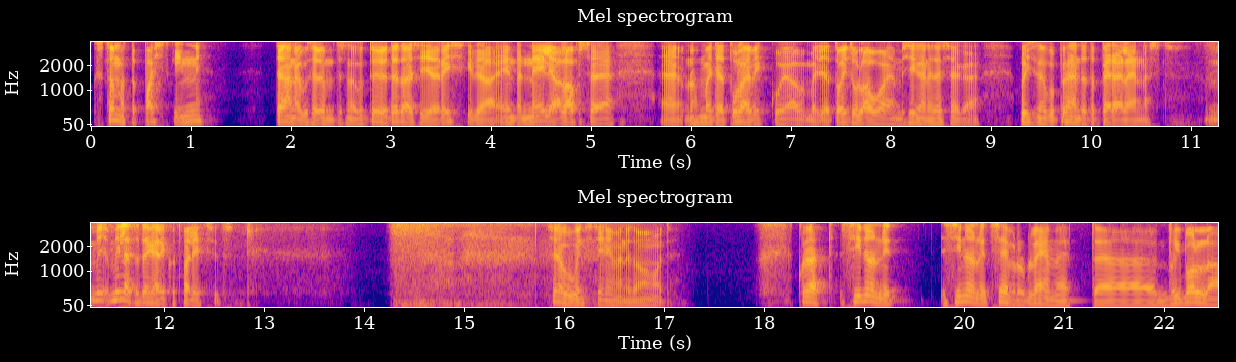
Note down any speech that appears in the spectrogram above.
kas tõmmata past kinni, teha nagu selles mõttes nagu tööd edasi ja riskida enda nelja lapse noh, ma ei tea, tuleviku ja ma ei tea, toidulaua ja mis iganes asjaga. või siis nagu pühendada perele ennast. mille sa tegelikult valiksid? see on nagu kunstiinimene samamoodi. kurat, siin on nüüd, siin on nüüd see probleem, et äh, võib-olla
